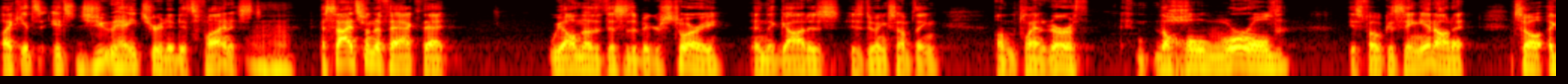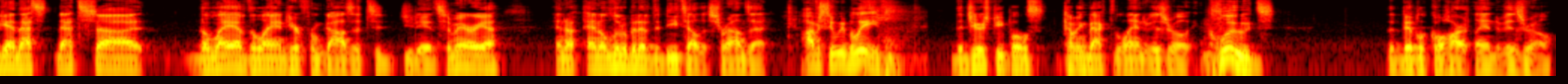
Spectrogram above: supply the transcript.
Like it's, it's Jew hatred at its finest Mhm. aside from the fact that we all know that this is a bigger story and that God is is doing something on the planet Earth, the whole world is focusing in on it. So again, that's that's uh, the lay of the land here from Gaza to Judea and Samaria, and a, and a little bit of the detail that surrounds that. Obviously, we believe the Jewish people's coming back to the land of Israel includes the biblical heartland of Israel.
